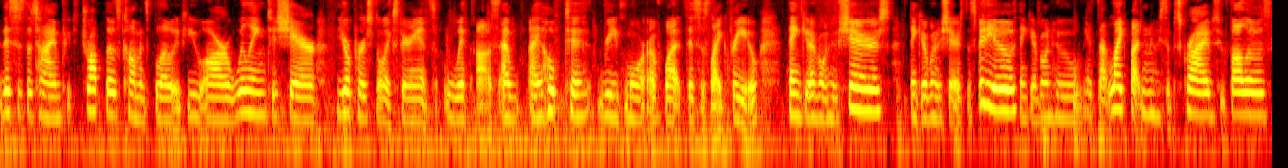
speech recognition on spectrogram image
this is the time for you to drop those comments below if you are willing to share your personal experience with us. I, I hope to read more of what this is like for you. Thank you everyone who shares. Thank you everyone who shares this video. Thank you everyone who hits that like button, who subscribes, who follows.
